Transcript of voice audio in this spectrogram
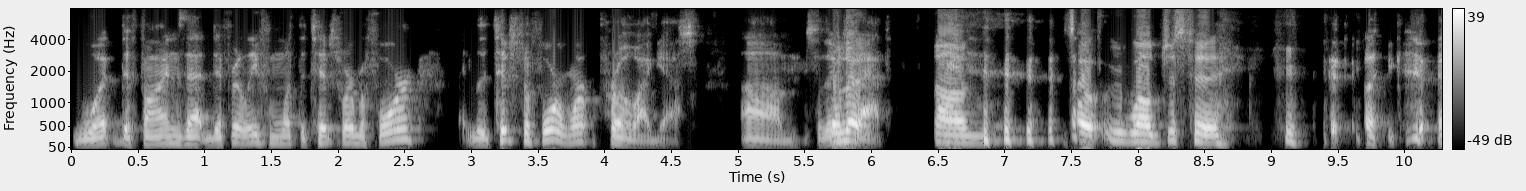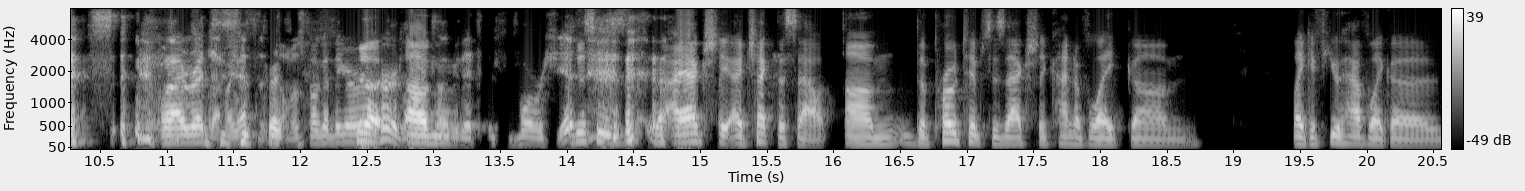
what defines that differently from what the tips were before? The tips before weren't pro, I guess. Um, so there's well, that. Um, so, well, just to like that's when I read that, like, that's the dumbest fucking thing I've ever no, heard. Like, um, me before shit. This is I actually I checked this out. Um, the pro tips is actually kind of like um, like if you have like a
